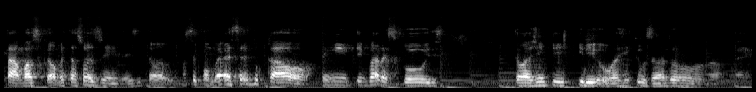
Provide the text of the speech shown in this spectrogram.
Tá, mas você quer aumentar suas vendas. Então você começa a educar, ó. Tem, tem várias coisas. Então a gente criou, a gente usando é,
